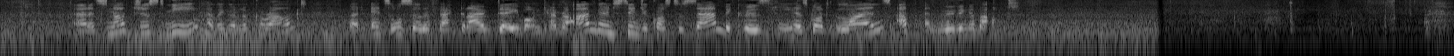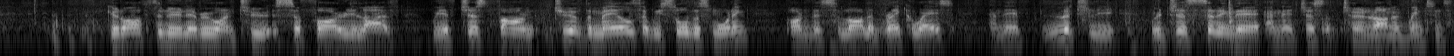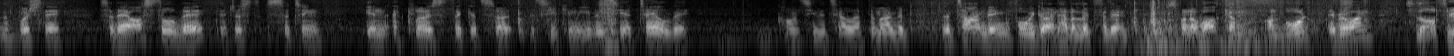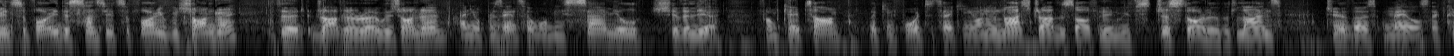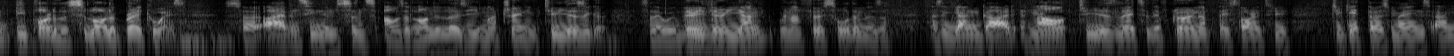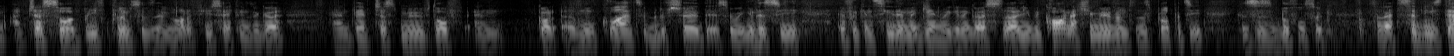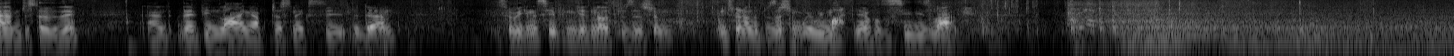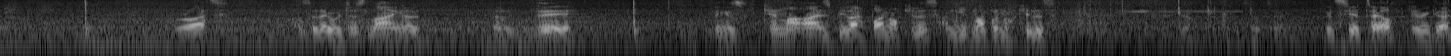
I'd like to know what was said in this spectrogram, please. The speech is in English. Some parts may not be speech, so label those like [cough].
And it's not just me having a look around, but it's also the fact that I have Dave on camera. I'm going to send you across to Sam because he has got lions up and moving about. Good afternoon, everyone, to Safari Live. We have just found two of the males that we saw this morning, part of the Tsalala breakaways, and they've literally were just sitting there and they just turned around and went into the bush there. So they are still there, they're just sitting in a close thicket. So let's see, can we even see a tail there? Can't see the tail at the moment. For the time being, before we go and have a look for them, just want to welcome on board everyone to the afternoon safari, the sunset safari with Jandre, third drive in a row with Jandre, and your presenter will be Samuel Chevalier from Cape Town. Looking forward to taking you on a nice drive this afternoon. We've just started with lions, two of those males that could be part of the Tsalala breakaways. So I haven't seen them since I was at Londolozi in my training two years ago. So they were very, very young when I first saw them as a, as a young guide, and now two years later they've grown up. They're starting to to get those manes. and I just saw a brief glimpse of them not a few seconds ago, and they've just moved off and got a more quiet, a bit of shade there. So we're going to see if we can see them again. We're going to go slowly. We can't actually move into this property because this is Buffelshoek. So that's Sydney's dam just over there, and they've been lying up just next to the dam. So we're going to see if we can get another position, into another position where we might be able to see these lions. Right. So they were just lying over there. Thing is, can my eyes be like binoculars? I need my binoculars. Yeah, You can see a tail. There we go.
